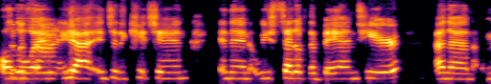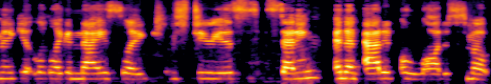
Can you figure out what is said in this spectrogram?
all the, the way, side. yeah, into the kitchen, and then we set up the band here, and then make it look like a nice, like mysterious setting, and then added a lot of smoke.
